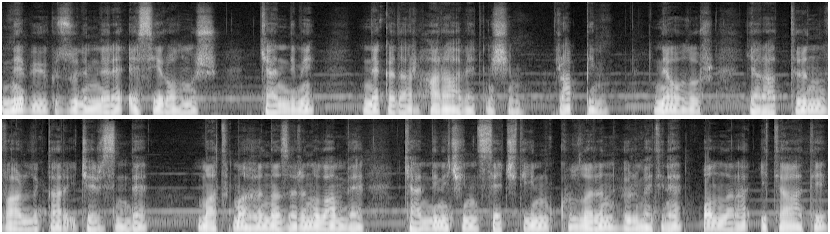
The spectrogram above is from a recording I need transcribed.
Ne büyük zulümlere esir olmuş, kendimi ne kadar harap etmişim. Rabbim ne olur yarattığın varlıklar içerisinde matmahı nazarın olan ve kendin için seçtiğin kulların hürmetine onlara itaati,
